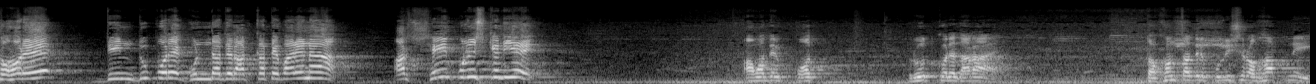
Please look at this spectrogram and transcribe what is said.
শহরে দিন দুপুরে গুন্ডাদের আটকাতে পারে না, আর সেই পুলিশকে দিয়ে আমাদের পথ রোধ করে দাঁড়ায়। তখন তাদের পুলিশের অভাব নেই।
